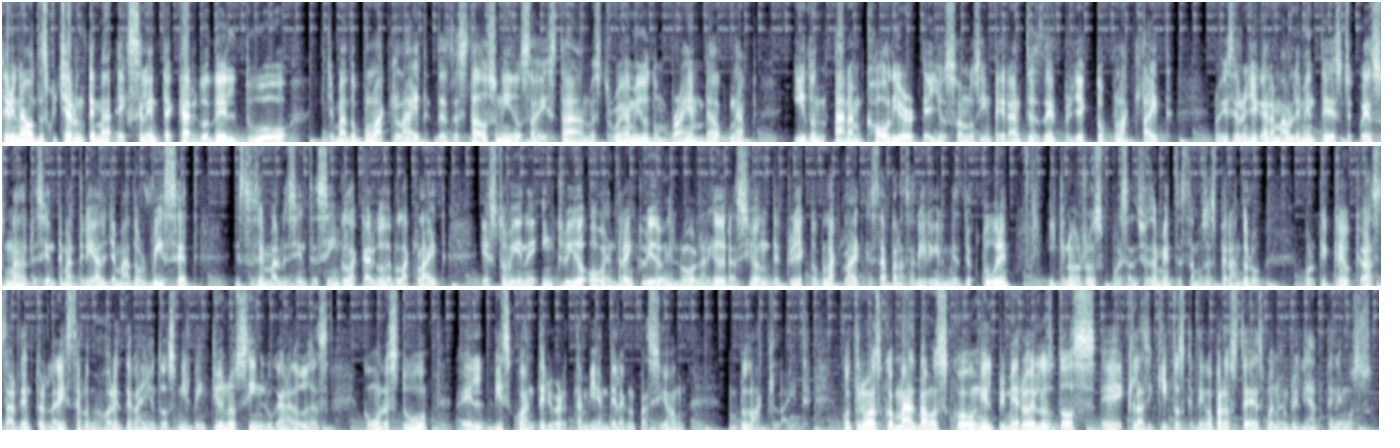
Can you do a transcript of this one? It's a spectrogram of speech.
Terminamos de escuchar un tema excelente a cargo del dúo llamado Blacklight desde Estados Unidos. Ahí está nuestro buen amigo Don Brian Belknap y Don Adam Collier. Ellos son los integrantes del proyecto Blacklight. Nos hicieron llegar amablemente esto que es su más reciente material llamado Reset. Este es el más reciente single a cargo de Blacklight. Esto viene incluido o vendrá incluido en el nuevo larga duración del proyecto Blacklight que está para salir en el mes de octubre y que nosotros pues ansiosamente estamos esperándolo porque creo que va a estar dentro de la lista de los mejores del año 2021 sin lugar a dudas como lo estuvo el disco anterior también de la agrupación Blacklight. Continuamos con más, vamos con el primero de los dos eh, clasiquitos que tengo para ustedes. Bueno, en realidad tenemos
